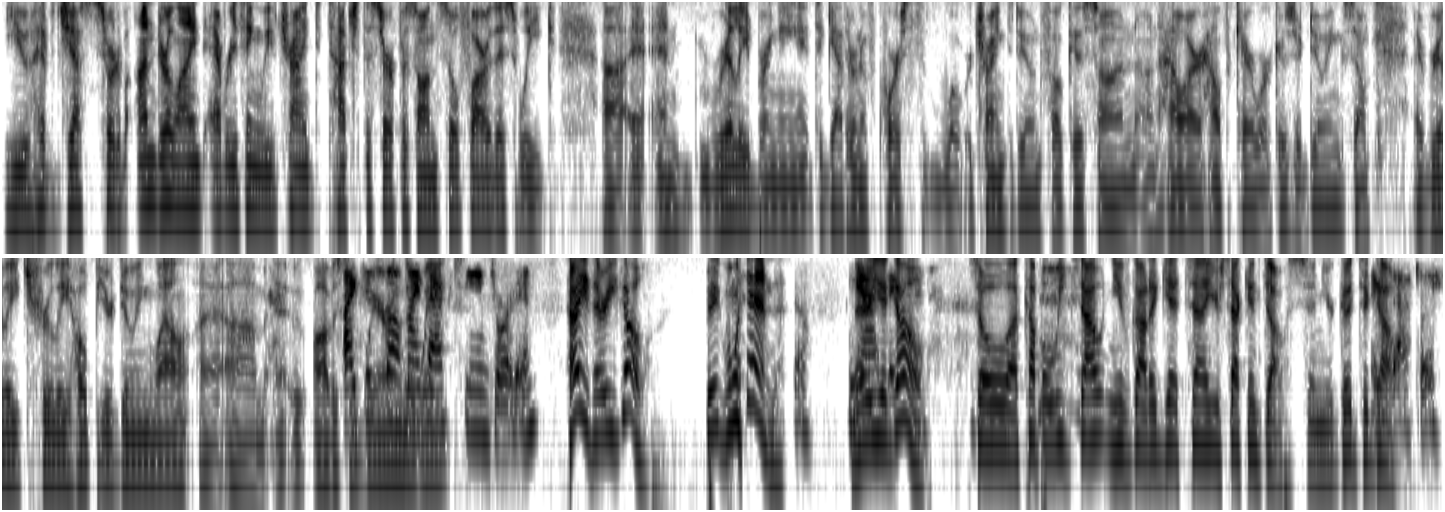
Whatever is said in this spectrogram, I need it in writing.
you have just sort of underlined everything we've tried to touch the surface on so far this week, uh, and really bringing it together. And of course, what we're trying to do and focus on on how our healthcare workers are doing. So, I really truly hope you're doing well. Uh, um, uh, obviously, I just wearing got the my weight. vaccine, Jordan. Hey, there you go, big win. So, there you go. win. So a couple weeks out, and you've got to get uh, your second dose, and you're good to go. Exactly.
